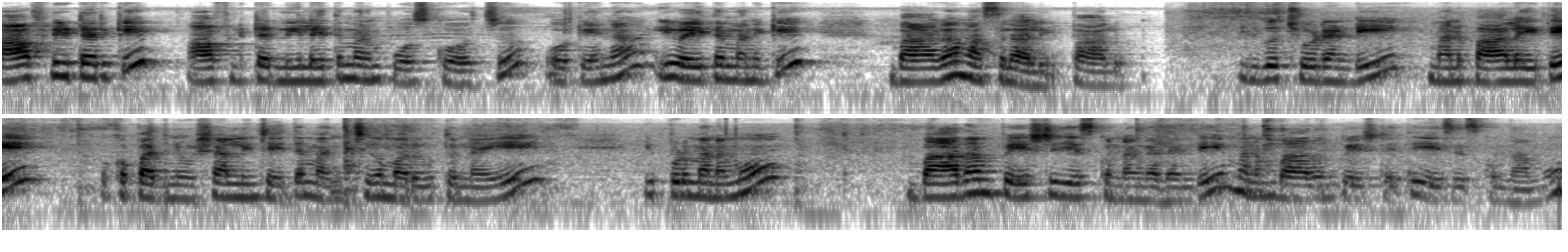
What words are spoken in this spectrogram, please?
హాఫ్ లీటర్కి హాఫ్ లీటర్ నీళ్ళు అయితే మనం పోసుకోవచ్చు. ఓకేనా? ఇవైతే మనకి బాగా మసలాలి పాలు. ఇదిగో చూడండి మన పాలైతే ఒక పది నిమిషాల నుంచి అయితే మంచిగా మరుగుతున్నాయి. ఇప్పుడు మనము బాదం పేస్ట్ చేసుకున్నాం కదండి. మనం బాదం పేస్ట్ అయితే వేసేసుకుందాము.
